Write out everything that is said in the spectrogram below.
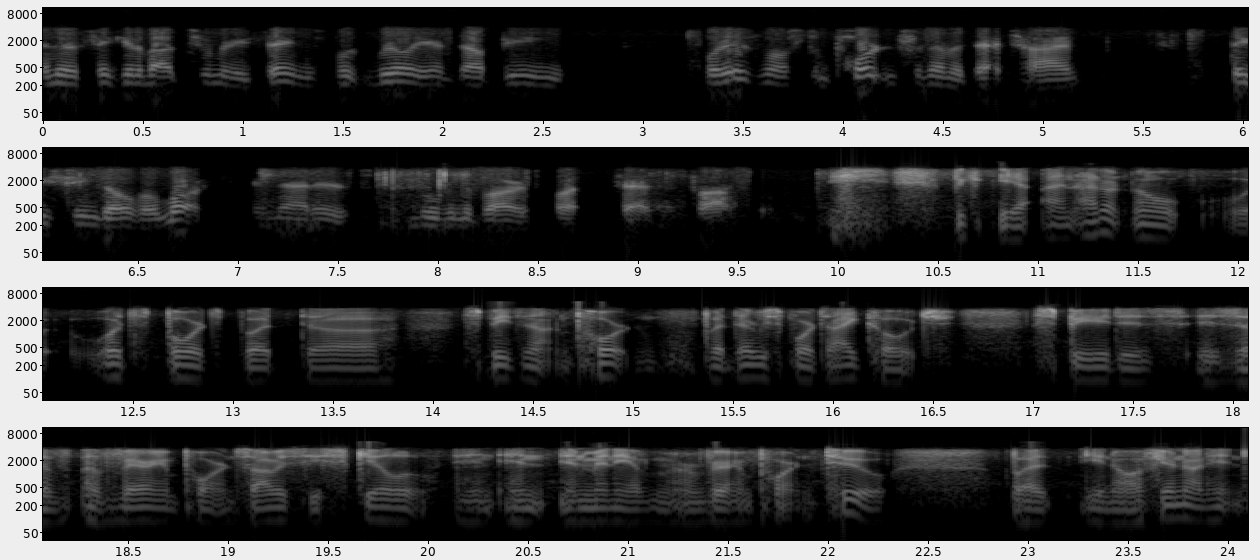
and they're thinking about too many things. What really ends up being what is most important for them at that time, they seem to overlook, and that is moving the bar as fast as possible. yeah, and I don't know what sports, but uh speed's not important. But every sport I coach, speed is is of, of very importance. Obviously, skill in, in in many of them are very important too. But you know, if you're not hitting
